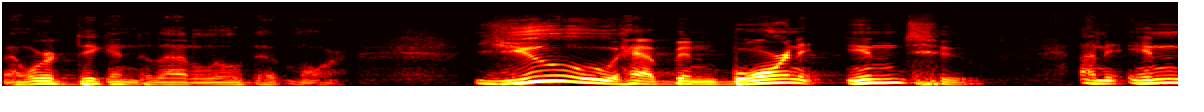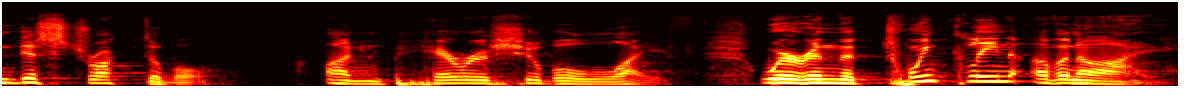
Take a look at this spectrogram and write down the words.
And we're digging into that a little bit more. You have been born into an indestructible, unperishable life, where in the twinkling of an eye,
